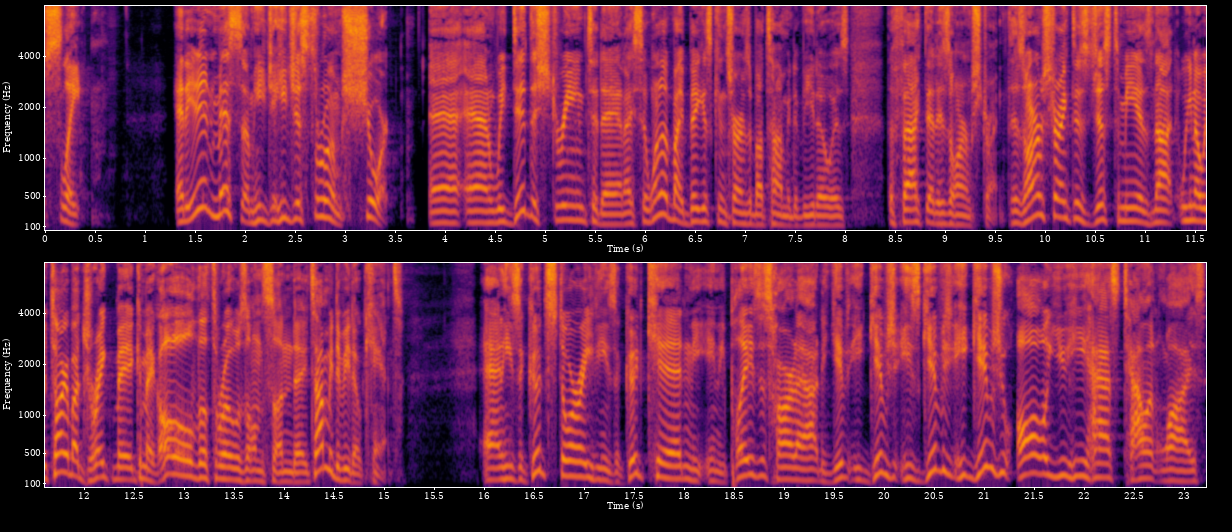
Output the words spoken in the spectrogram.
Slate. And he didn't miss him, he, he just threw him short. And, and, we did the stream today, and I said one of my biggest concerns about Tommy DeVito is the fact that his arm strength. His arm strength is just to me is not. You know, we talk about Drake Maye can make all the throws on Sunday. Tommy DeVito can't and he's a good story. He's a good kid, and he, and he plays his heart out. he gives he gives he's gives he gives you all you he has talent wise.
